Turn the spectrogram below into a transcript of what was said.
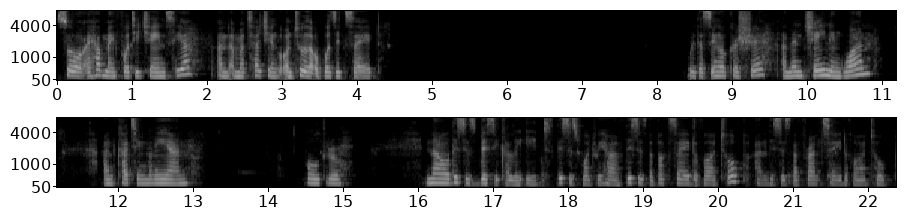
So I have my 40 chains here and I'm attaching onto the opposite side. With a single crochet and then chaining one and cutting my yarn. Pull through. Now this is basically it. This is what we have. This is the back side of our top and this is the front side of our top.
